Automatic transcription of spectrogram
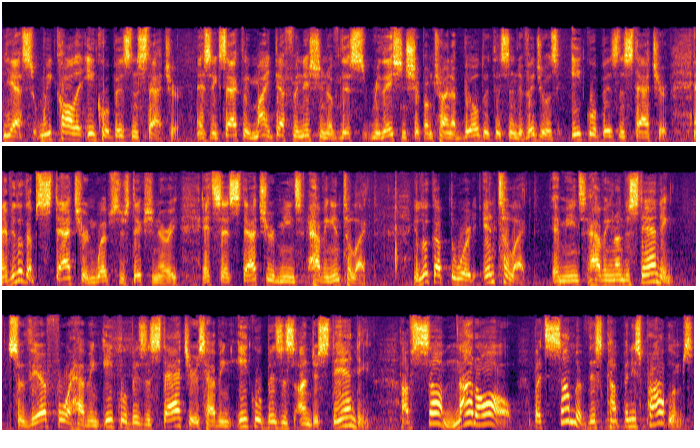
Yes, we call it equal business stature. That's exactly my definition of this relationship I'm trying to build with this individual is equal business stature. And if you look up stature in Webster's dictionary, it says stature means having intellect. You look up the word intellect, it means having an understanding. So therefore, having equal business stature is having equal business understanding of some, not all, but some of this company's problems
